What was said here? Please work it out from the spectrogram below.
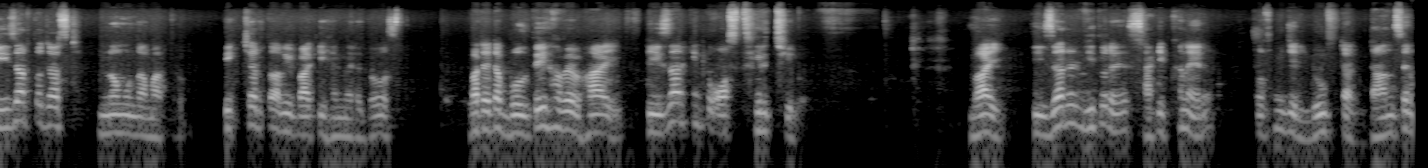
টিজার তো জাস্ট নমুনা মাত্র। পিকচার তো আমি বাকি হে মেরে দোস্ত। বাট এটা বলতেই হবে ভাই টিজার কিন্তু অস্থির ছিল। ভাই টিজারের ভিতরে সাকিব খানের প্রথম যে লুকটা ডান্সের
